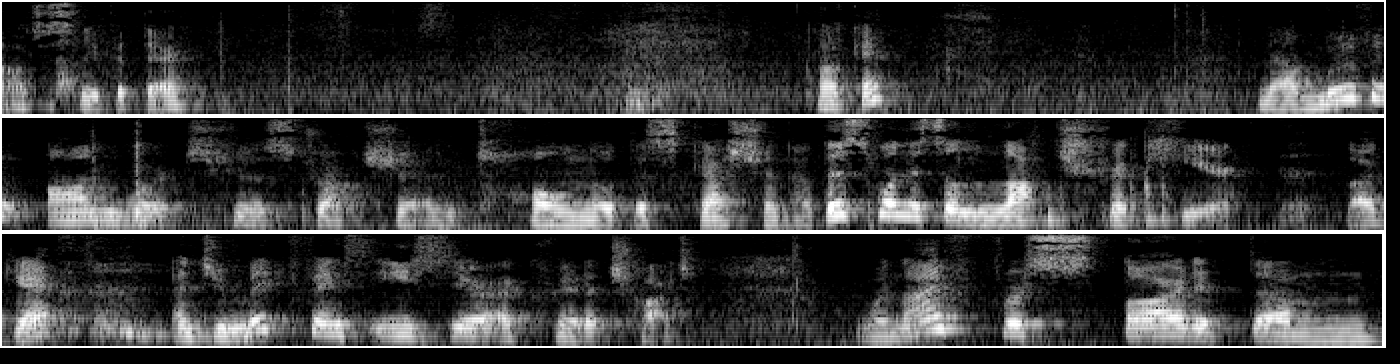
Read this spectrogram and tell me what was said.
I'll just leave it there. Okay. Now moving onward to the structure and tonal discussion. Now this one is a lot trickier. Okay? And to make things easier, I create a chart. When I first started um,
